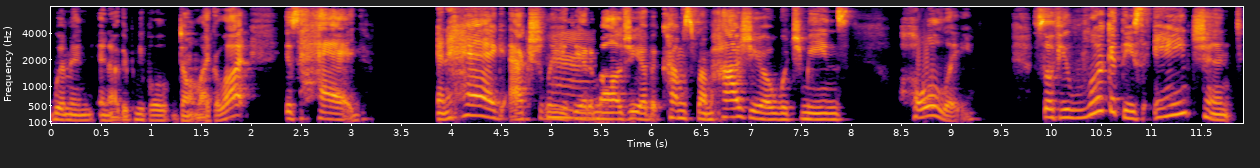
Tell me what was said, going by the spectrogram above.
women and other people don't like a lot is hag. And hag, actually, mm. the hmm. etymology of it comes from hagio, which means holy. So if you look at these ancient,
